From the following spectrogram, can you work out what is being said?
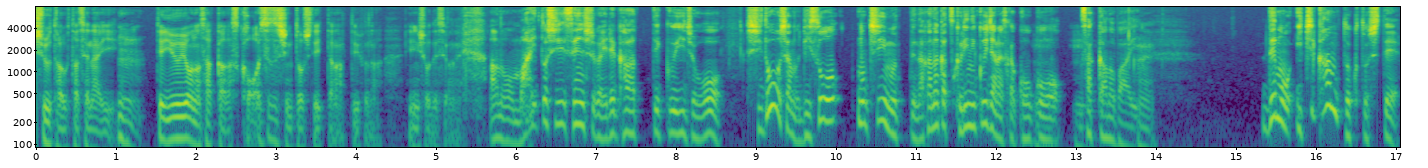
シューター打たせないっていうようなサッカーが少しずつ浸透していったなっていうふうな印象ですよね。あの、毎年選手が入れ替わっていく以上、指導者の理想のチームってなかなか作りにくいじゃないですか、高校、サッカーの場合。はい。でも、一監督として、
